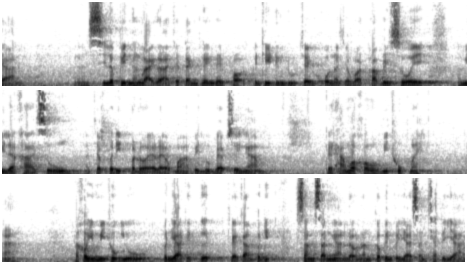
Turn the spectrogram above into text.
ญาณศิลปินทั้งหลายก็อาจจะแต่งเพลงได้เพราะเป็นที่ดึงดูดใจคนอาจจะวาดภาพได้สวย มีราคาสูง อาจจะประดิษฐ์ประดอยอะไรออกมา เป็นรูปแบบสวยงาม แต่ถามว่าเขามีทุกข์ไหมอ่าถ้าเขายังมีทุกข์อยู่ปัญญาที่เกิดแก่การประดิษฐ์สร้างสรรค์งานเหล่านั้น ก็เป็นปัญญาสัญชาตญาณ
